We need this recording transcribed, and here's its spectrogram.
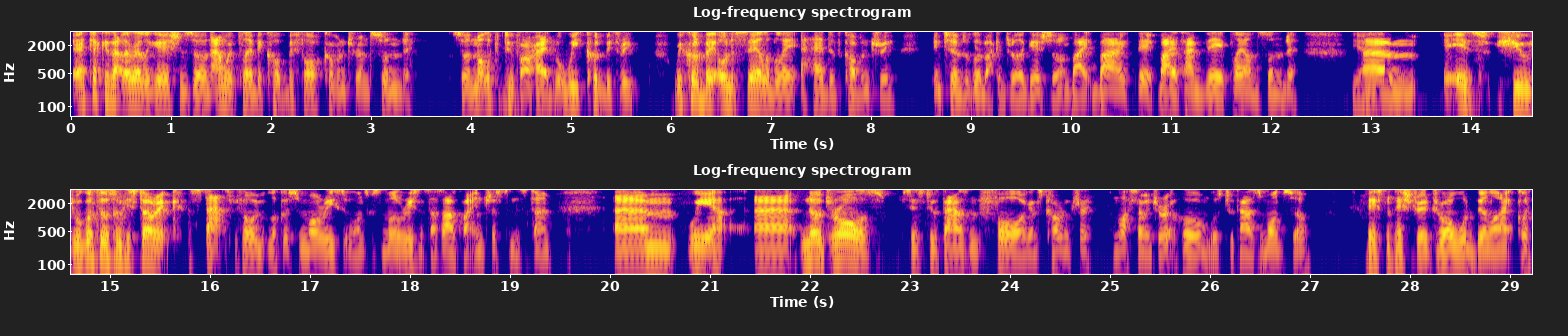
It take us out of the relegation zone, and we play the cup before Coventry on Sunday. So not looking too far ahead, but we could be three. We could be unassailably ahead of Coventry in terms of going back into relegation zone by by the by the time they play on Sunday. Yeah. Um, it is huge. We'll go through some historic stats before we look at some more recent ones because the more recent stats are quite interesting this time. Um, we uh, no draws since 2004 against Coventry, and the last time we drew at home was 2001. So, based on history, a draw would be unlikely.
